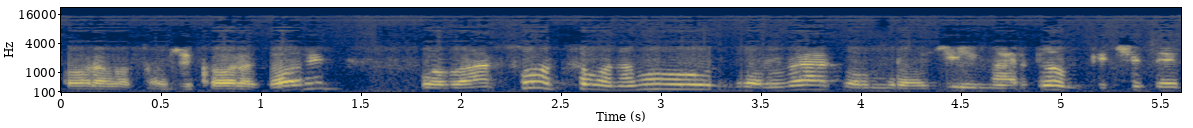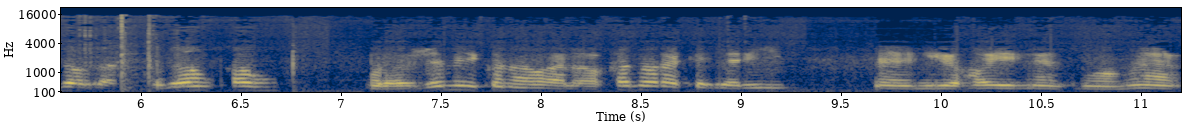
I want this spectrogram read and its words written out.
کار و تاجک را داریم و به اساس ما ضرورت و مراجعه مردم که چه تعداد از کدام قوم مراجعه می‌کنه و علاقه داره که در این نیروهای نظمامه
